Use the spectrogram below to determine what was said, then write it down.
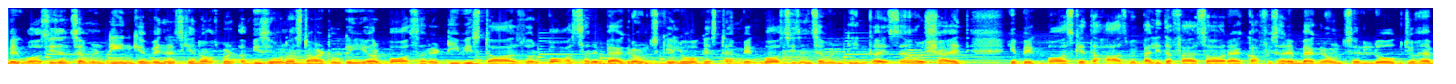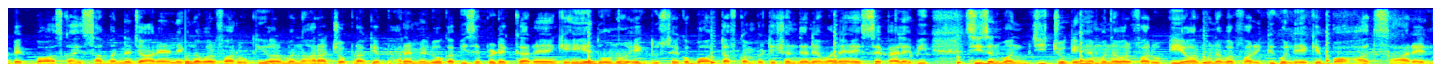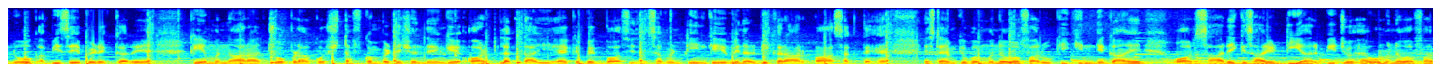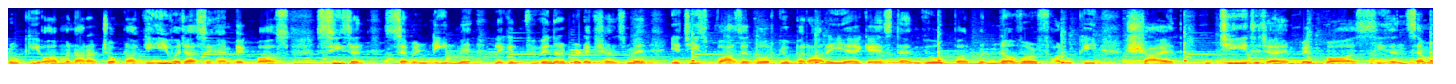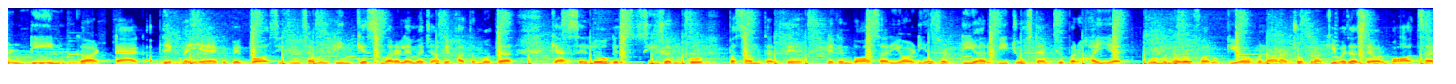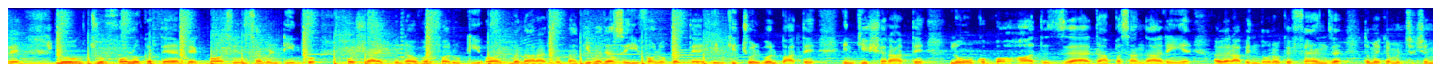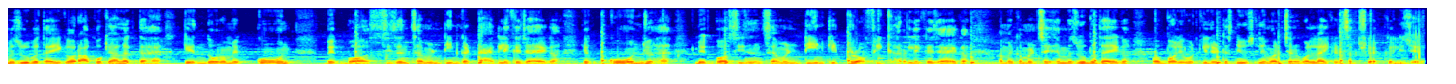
Big Boss season 17 के winners की announcement अभी से होना स्टार्ट हो गई है और बहुत सारे टीवी स्टार्स और बहुत सारे बैकग्राउंड्स के लोग इस टाइम बिग बॉस सीज़न 17 का हिस्सा हैं और शायद ये बिग बॉस के इतिहास में पहली दफ़ा ऐसा हो रहा है। काफ़ी सारे बैकग्राउंड से लोग जो हैं बिग बॉस का हिस्सा बनने जा रहे हैं। लेकिन अवर फारूकी और मनारा चोपड़ा के बारे में लोग अभी से प्रिडिक्ट कर रहे हैं कि ये दोनों एक दूसरे को बहुत टफ कंपटीशन देने वाले हैं। इससे पहले भी सीज़न वन जीत चुके हैं मुनवर फारूकी और मुनवर फारूकी को लेके बहुत सारे लोग अभी से प्रिडिक्ट कर रहे हैं। कि ये मनारा चोपड़ा को टफ कंपटीशन देंगे और लगता ही है कि बिग बॉस सीज़न 17 के ये विनर भी करार पा सकते हैं। इस टाइम के ऊपर मुनवर फारूकी की निगाहें और सारे की सारी टीआरपी जो है वो मुनवर फारूकी और मनारा चोपड़ा की ही वजह से हैं बिग बॉस सीज़न 17 में। लेकिन विनर प्रडिक्शंस में ये चीज़ वाज तौर के ऊपर आ रही है कि इस टाइम के ऊपर मुनवर फारूकी शायद जीत जाए बिग बॉस सीज़न 17 का टैग अब देखना ही है कि बिग बॉस सीज़न 17 किस मरल में जाके ख़त्म होता है? कैसे लोग इस सीज़न को पसंद करते हैं? लेकिन बहुत सारी ऑडियंस और टीआरपी जो इस टाइम के ऊपर हाई है वो मुनवर फारूकी और मनारा चोपड़ा की वजह से और बहुत सारे लोग जो फॉलो करते हैं बिग बॉस सीज़न सेवनटीन को, वो शायद मुनवर फारूकी और मनारा चोपड़ा की वजह से ही फॉलो करते हैं। इनकी चुलबुल बातें, इनकी शरारतें लोगों को बहुत ज़्यादा पसंद आ रही हैं। अगर आप इन दोनों के फैंस हैं तो मैं कमेंट सेक्शन में ज़रूर बताइएगा और आपको क्या लगता है कि इन दोनों में कौन बिग बॉस सीज़न सेवनटीन का टैग लेके जाएगा या कौन जो है बिग बॉस सीज़न सेवनटीन की ट्रॉफ़ी घर लेके जाएगा? हमें कमेंट सेक्शन में ज़रूर बताइएगा और बॉलीवुड की लेटेस्ट न्यूज़ के लिए हमारे चैनल को लाइक एंड सब्सक्राइब कर लीजिएगा।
